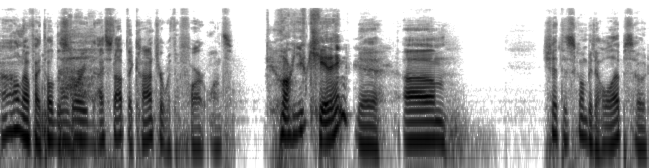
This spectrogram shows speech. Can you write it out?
I don't know if I told the story. I stopped a concert with a fart once. Are you kidding? Yeah. Um. Shit, this is gonna be the whole episode.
